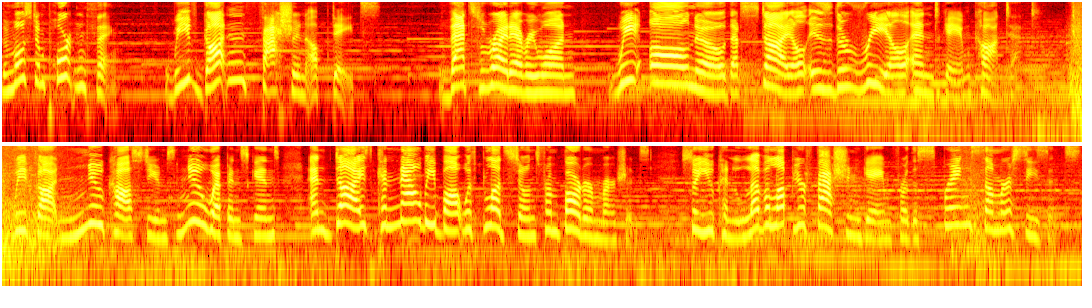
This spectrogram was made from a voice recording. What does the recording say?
the most important thing we've gotten fashion updates. That's right, everyone. We all know that style is the real endgame content. We've got new costumes, new weapon skins, and dyes can now be bought with bloodstones from barter merchants, so you can level up your fashion game for the spring summer seasons.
